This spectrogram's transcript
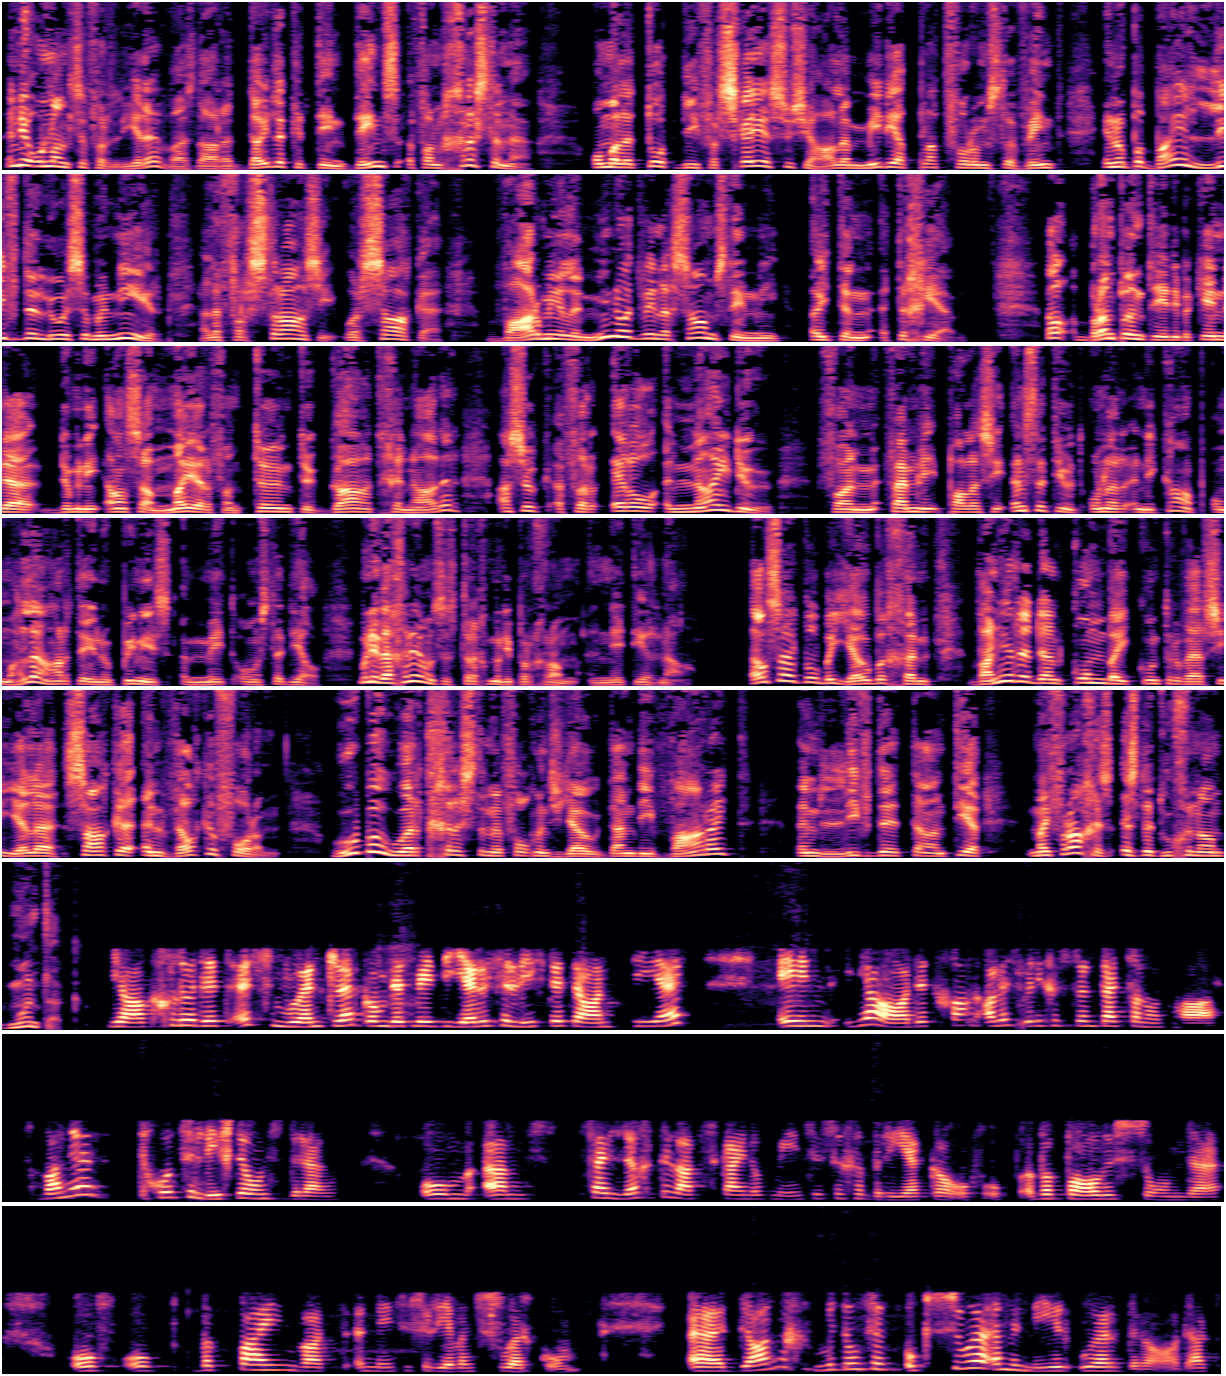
In die onlangse verlede was daar 'n duidelike tendens van Christene om hulle tot die verskeie sosiale media platforms te wend en op 'n baie liefdelose manier hulle frustrasie oor sake waarmee hulle nie noodwendig saamstem nie uiting te gee. Wel, Brandpunt het die bekende Dominee Elsa Meyer van Turn to God genader, asook vir Errol Naidu van Family Policy Institute onder in die Kaap om hulle harte en opinies met ons te deel. Moenie weggaan nie, ons is terug met die program net hierna. Elsa, ek wil by jou begin. Wanneer dit dan kom by kontroversiële sake in watter vorm, hoe behoort Christene volgens jou dan die waarheid in liefde te hanteer? My vraag is, is dit hoegenaamd moontlik? Ja, ek glo dit is moontlik om dit met die Here se liefde te hanteer. En ja, dit gaan alles oor die gesindheid van ons hart. Wanneer God se liefde ons dring om um sy lig te laat skyn op mense se gebreke of op 'n bepaalde sonde of op bepyn wat in mense se lewens voorkom. Uh dan moet ons dit op so 'n manier oordra dat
